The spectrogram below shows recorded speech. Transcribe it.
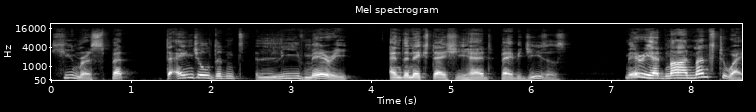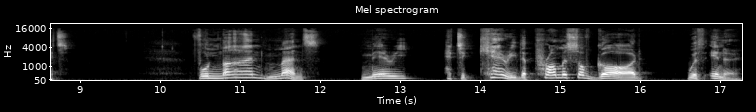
humorous, but the angel didn't leave Mary and the next day she had baby Jesus. Mary had nine months to wait. For nine months, Mary had to carry the promise of God within her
